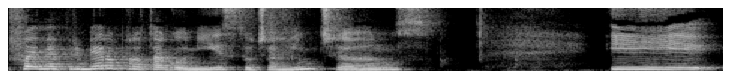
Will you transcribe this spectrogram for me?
foi a minha primeira protagonista, eu tinha 20 anos. E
